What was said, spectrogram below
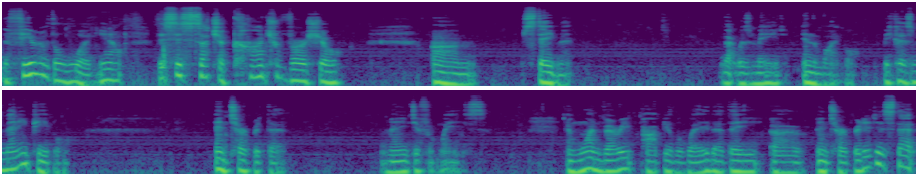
The fear of the Lord, you know, this is such a controversial um, statement that was made in the Bible because many people interpret that many different ways. And one very popular way that they uh, interpret it is that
